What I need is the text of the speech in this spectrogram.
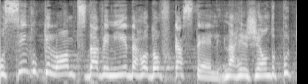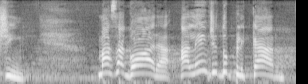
os 5 quilômetros da Avenida Rodolfo Castelli, na região do Putim. Mas agora, além de duplicar,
